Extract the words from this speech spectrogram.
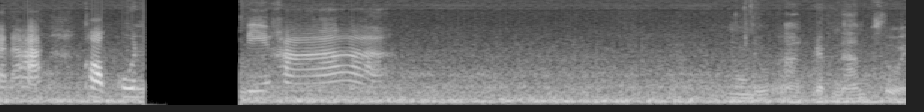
0638412188 นะคะ ขอบคุณดีค่ะ ดูอ่างเก็บน้ำสวย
